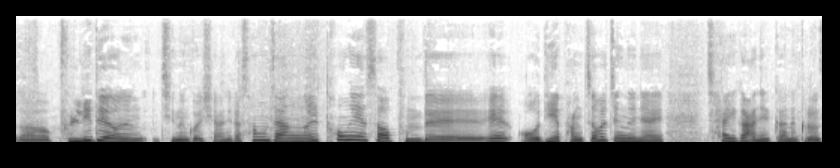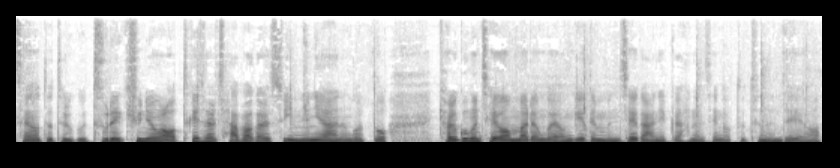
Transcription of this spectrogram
어, 분리되어지는 것이 아니라 성장을 통해서 분배에 어디에 방점을 찍느냐의 차이가 아닐까 하는 그런 생각도 들고 둘의 균형을 어떻게 잘 잡아갈 수 있느냐 하는 것도 결국은 재원 마련과 연계된 문제가 아닐까 하는 생각도 드는데요.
